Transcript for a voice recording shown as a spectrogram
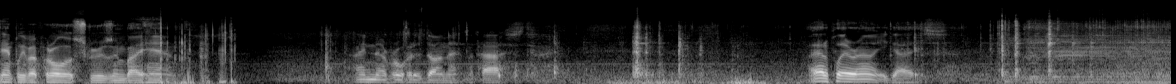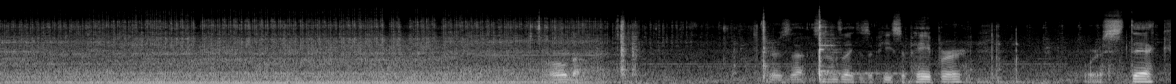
Can't believe I put all those screws in by hand. I never would have done that in the past. I gotta play around you guys. Hold up. There's that. Sounds like there's a piece of paper or a stick.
